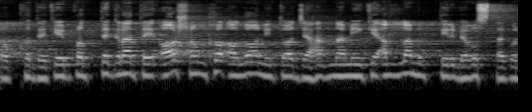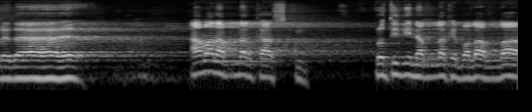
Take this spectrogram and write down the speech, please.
পক্ষ থেকে প্রত্যেক রাতে অসংখ্য অগণিত জাহান্নামীকে আল্লাহ মুক্তির ব্যবস্থা করে দেয়। আমার আপনার কাজ কি? প্রতিদিন আল্লাহকে বলা, আল্লাহ,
